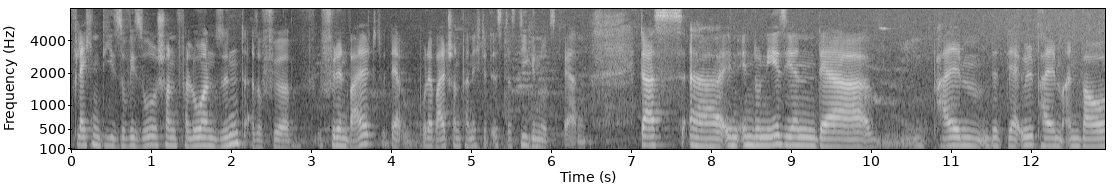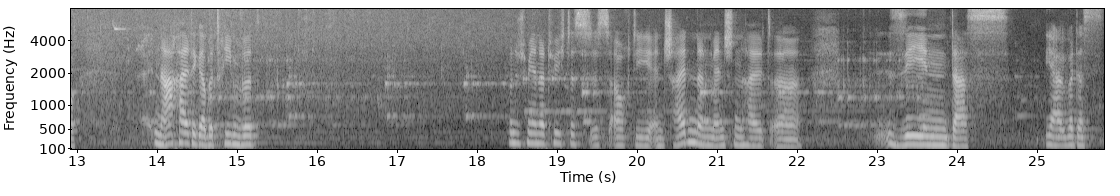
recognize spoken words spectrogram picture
Flächen, die sowieso schon verloren sind, also für, für den Wald, der, wo der Wald schon vernichtet ist, dass die genutzt werden. Dass äh, in Indonesien der, Palm, der Ölpalmenanbau nachhaltiger betrieben wird. Ich wünsche mir natürlich, dass es auch die entscheidenden Menschen halt äh, sehen, dass ja, über das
